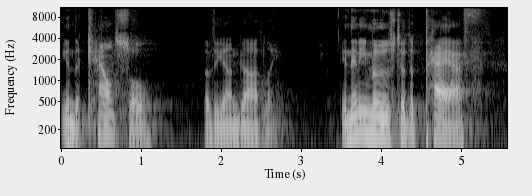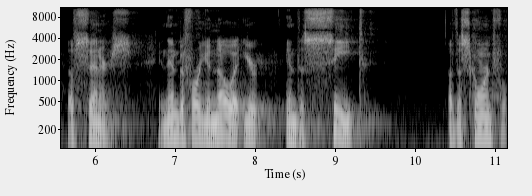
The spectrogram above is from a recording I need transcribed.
in the counsel of the ungodly. And then he moves to the path of sinners. And then before you know it, you're in the seat of the scornful.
